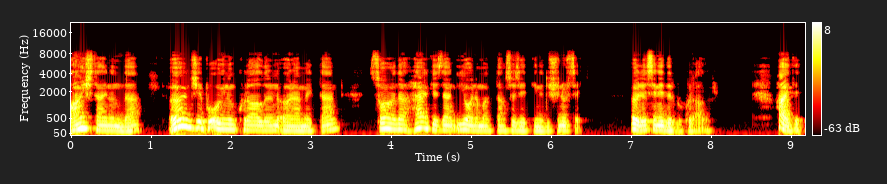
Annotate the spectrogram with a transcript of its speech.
Einstein'ın da önce bu oyunun kurallarını öğrenmekten sonra da herkesten iyi oynamaktan söz ettiğini düşünürsek. Öyleyse nedir bu kurallar? Haydi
